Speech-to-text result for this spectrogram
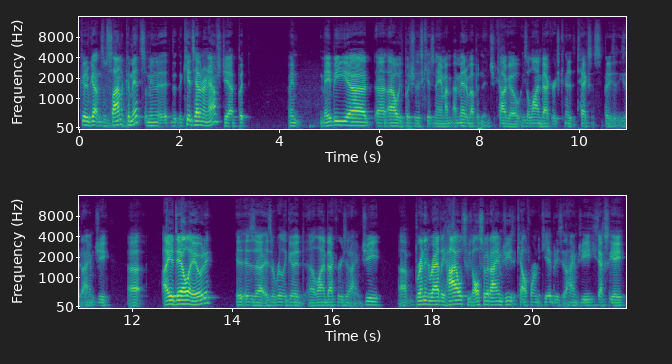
could have gotten some silent commits. I mean, the, the kids haven't announced yet, but I mean. Maybe uh, uh, I always butcher this kid's name. I, I met him up in, in, Chicago. He's a linebacker. He's committed to Texas, but he's, he's at IMG. Uh, Ayodele Adeoye, is uh, is a really good uh, linebacker. He's at IMG. Uh, Radley Hiles, who's also at IMG, he's a California kid, but he's at IMG. He's actually a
